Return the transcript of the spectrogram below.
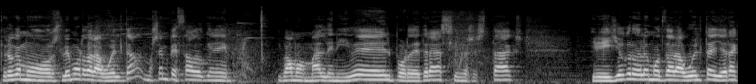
Creo que hemos... Le hemos dado la vuelta. Hemos empezado que íbamos mal de nivel, por detrás, sin los stacks. Y yo creo que le hemos dado la vuelta y ahora,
